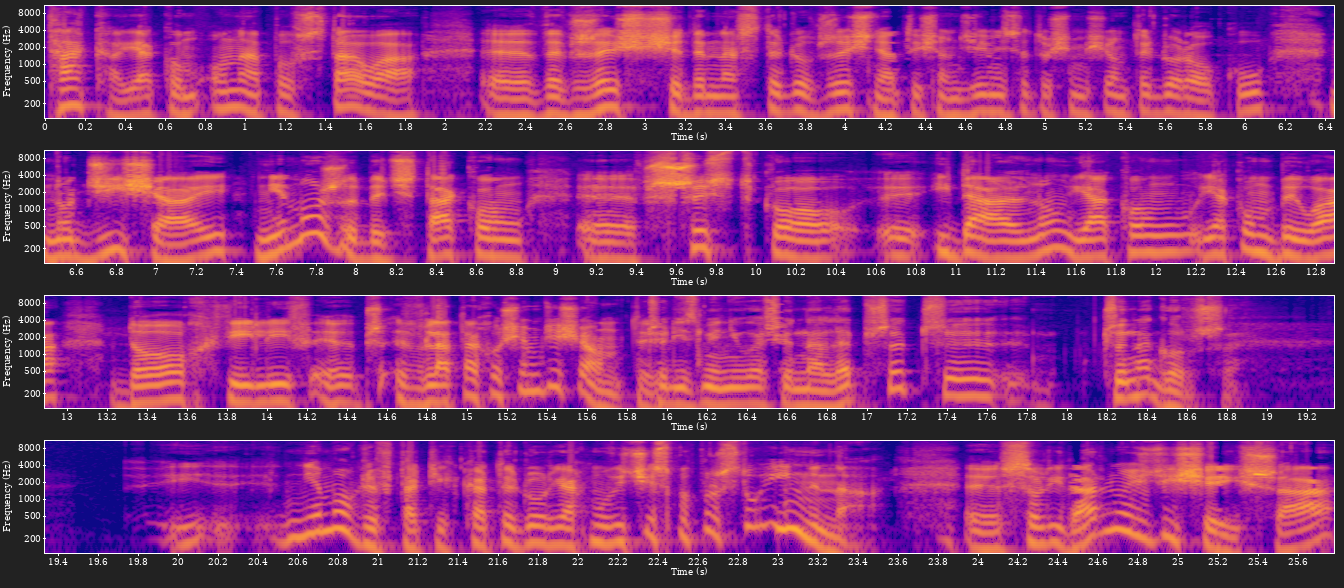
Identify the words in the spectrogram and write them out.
taka jaką ona powstała e, we wrześniu, 17 września 1980 roku, no dzisiaj nie może być taką e, wszystko e, idealną, jaką, jaką była do chwili w, w latach 80. Czyli zmieniła się na lepsze, czy, czy na gorsze? Nie mogę w takich kategoriach mówić, jest po prostu inna. E, Solidarność dzisiejsza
